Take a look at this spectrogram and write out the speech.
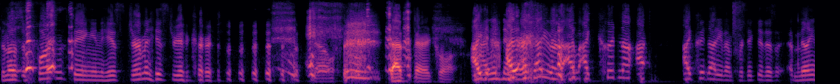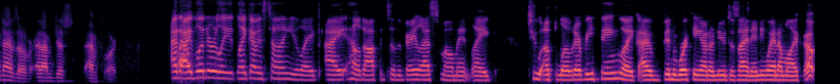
the most important thing in his German history occurred. no, that's very cool. I, I I. I tell you, I, I could not. I, I could not even predicted this a million times over, and I'm just I'm floored. And I literally, like I was telling you, like I held off until the very last moment, like to upload everything. Like I've been working on a new design anyway, and I'm like, oh,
